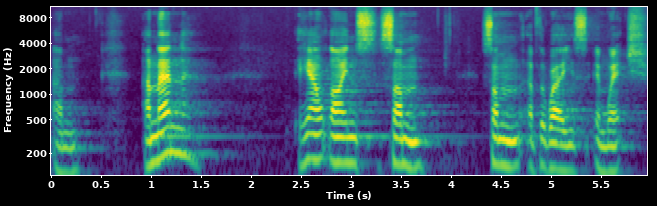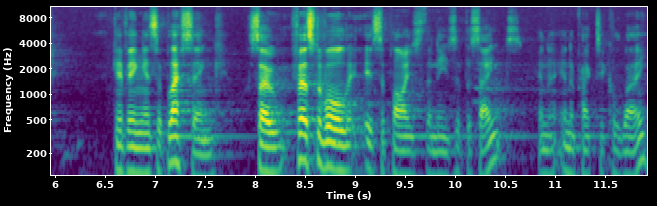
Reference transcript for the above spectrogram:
Um, and then he outlines some, some of the ways in which giving is a blessing. So, first of all, it supplies the needs of the saints in a, in a practical way.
